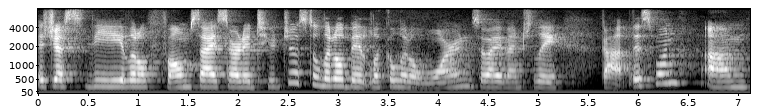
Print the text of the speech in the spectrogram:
It's just the little foam side started to just a little bit look a little worn, so I eventually got this one um,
